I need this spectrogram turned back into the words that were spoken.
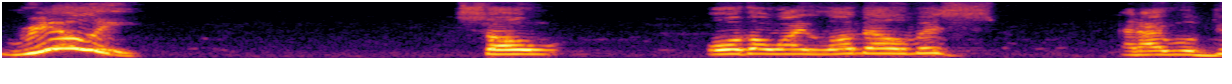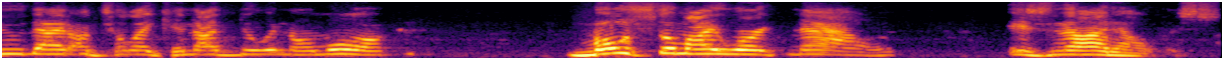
really? So, although I love Elvis and I will do that until I cannot do it no more, most of my work now is not Elvis.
